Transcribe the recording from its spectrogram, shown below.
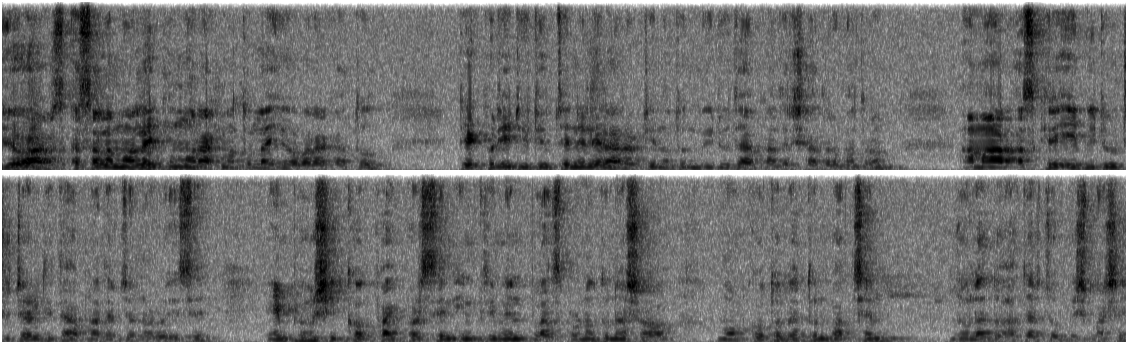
ভিউয়ার্স, আসসালামু আলাইকুম রহমতুল্লাহি ওবরাকাত টেকফরিট ইউটিউব চ্যানেলের আরও একটি নতুন ভিডিওতে আপনাদের সাদর আমন্ত্রণ আমার আজকের এই ভিডিও টিউটোরিয়ালটিতে আপনাদের জন্য রয়েছে, এমপিউ শিক্ষক ফাইভ পার্সেন্ট ইনক্রিমেন্ট প্লাস প্রণোদনা সহ মোট কত বেতন পাচ্ছেন জুলাই দু হাজার চব্বিশ মাসে।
